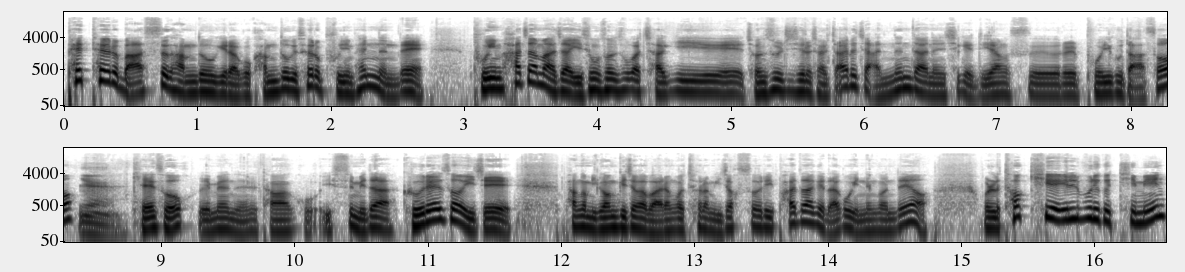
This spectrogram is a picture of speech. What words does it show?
페테르 마스 감독이라고 감독이 새로 부임했는데 부임하자마자 이승우 선수가 자기의 전술 지시를 잘 따르지 않는다는 식의 뉘앙스를 보이고 나서 예. 계속 외면을 당하고 있습니다. 그래서 이제 방금 이건 기자가 말한 것처럼 이적설이 파다하게 나고 있는 건데요. 원래 터키의 일부 리그 팀인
